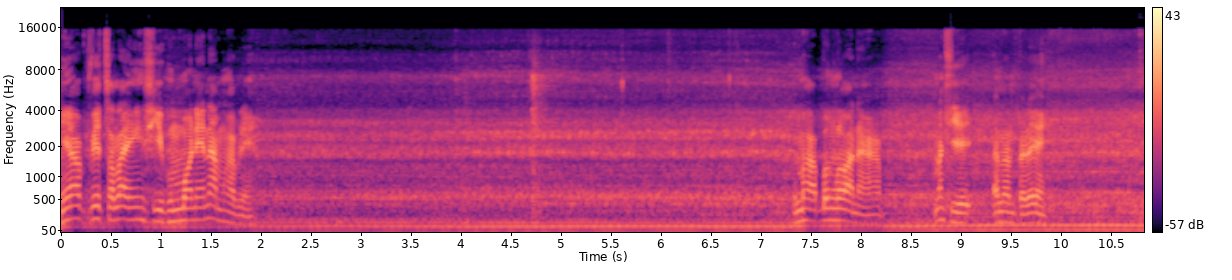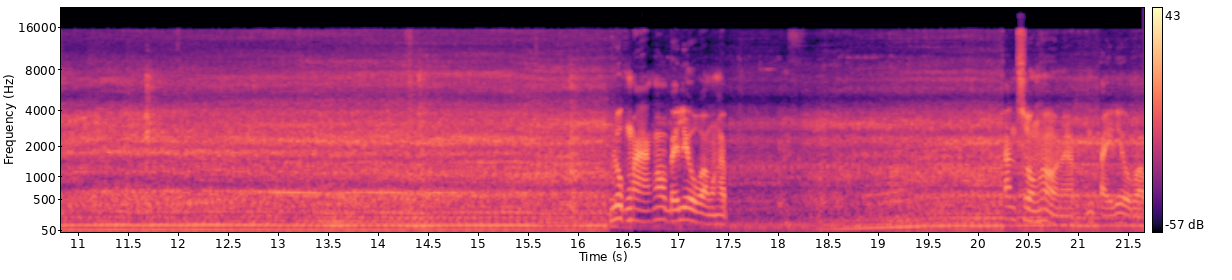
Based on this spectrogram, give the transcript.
นี่ครับเวทสไลด์สีผมบอแนะนำครับนี่เห็นไหมครับเบื้องล้อหนะครับ มันสีอันนั้นไปเลยลูกมาเข้าไปเร็วกว่ามั้งครับขั้นทรงเขานะครับ มันไปเร็วกว่า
